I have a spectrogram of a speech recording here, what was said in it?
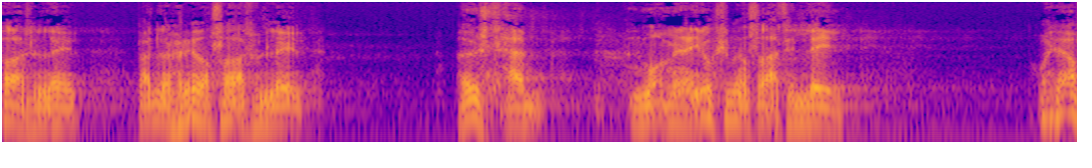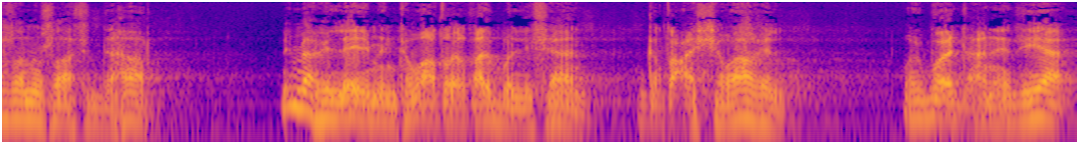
صلاة الليل. بعد الفريضة صلاة الليل فيستحب المؤمن أن يكثر من صلاة الليل وهي أفضل من صلاة النهار لما في الليل من تواطؤ القلب واللسان انقطع الشواغل والبعد عن الرياء.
